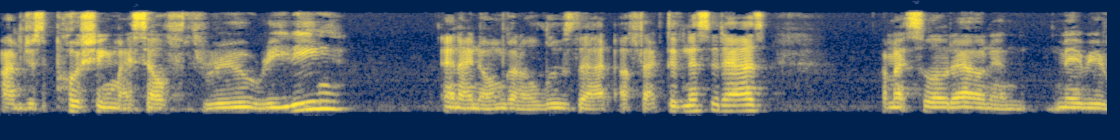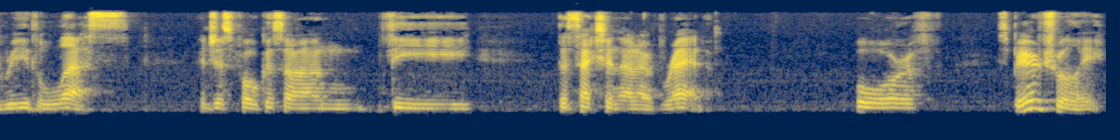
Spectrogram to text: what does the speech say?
I'm just pushing myself through reading and I know I'm going to lose that effectiveness it has, I might slow down and maybe read less and just focus on the the section that I've read. Or if spiritually,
